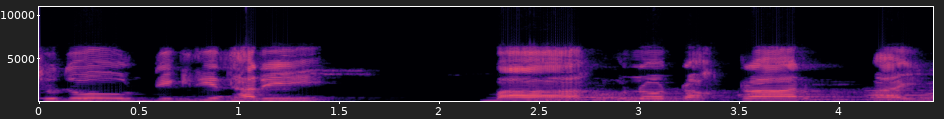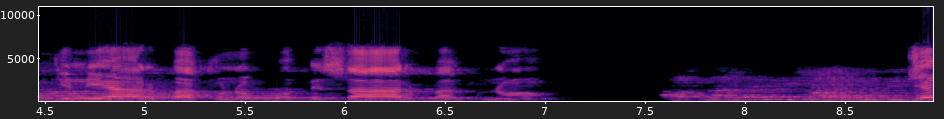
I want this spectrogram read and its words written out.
শুধু ডিগ্রিধারী বা কোনো ডক্টর বা ইঞ্জিনিয়ার বা কোনো প্রফেসর বা কোনো যে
